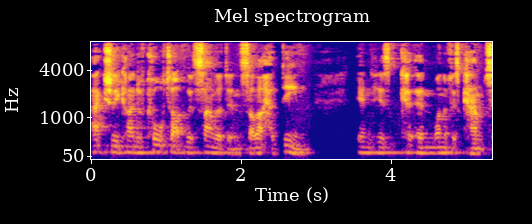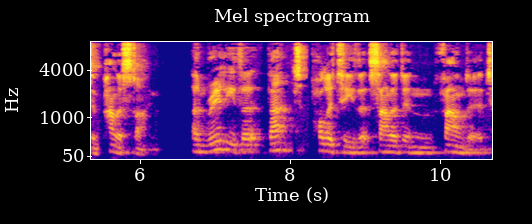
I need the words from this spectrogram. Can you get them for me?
actually kind of caught up with Saladin, Salah ad-Din, in his in one of his camps in Palestine. And really, the, that polity that Saladin founded,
